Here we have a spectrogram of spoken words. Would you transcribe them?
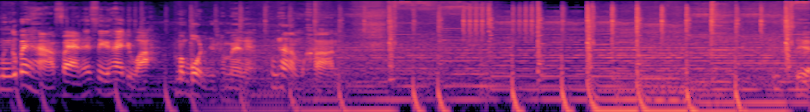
มึงก็ไปหาแฟนให้ซื้อให้ดิวะ มาบ่นอยู่ทำไมเนี่ยน่ารำคาญ เสื้อ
